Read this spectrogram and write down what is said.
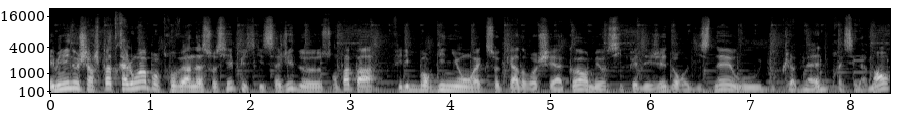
Émilie ne cherche pas très loin pour trouver un associé puisqu'il s'agit de son papa, Philippe Bourguignon, ex-cadre chez Accor, mais aussi PDG d'Euro Disney ou du Club Med précédemment.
